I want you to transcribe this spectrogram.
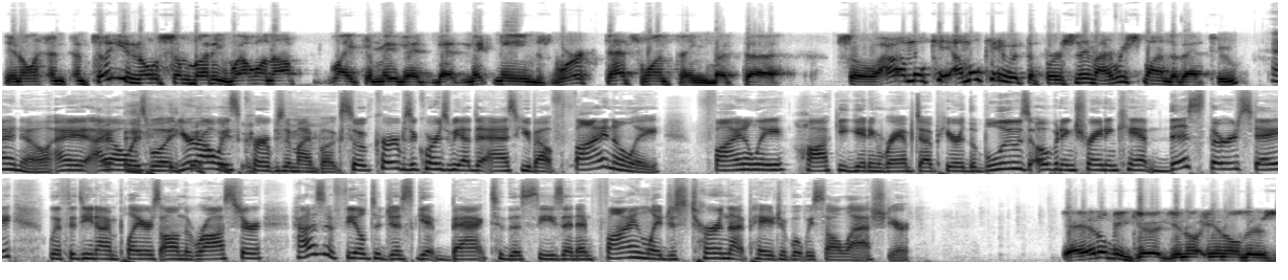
you know, un until you know somebody well enough, like maybe that that nicknames work. That's one thing, but. uh so I'm okay. I'm okay with the first name. I respond to that too. I know. I, I always will. You're always Kerbs in my book. So, Kerbs, of course, we had to ask you about finally, finally, hockey getting ramped up here. The Blues opening training camp this Thursday with 59 players on the roster. How does it feel to just get back to the season and finally just turn that page of what we saw last year? Yeah, it'll be good. You know, you know, there's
